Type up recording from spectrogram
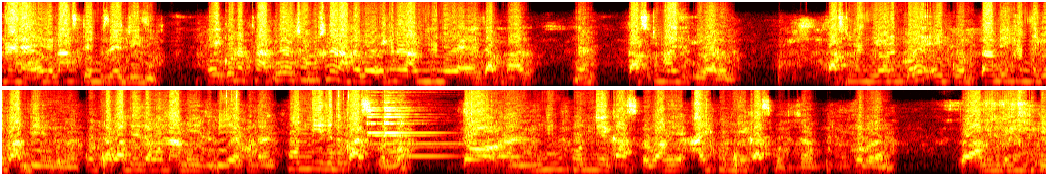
হ্যাঁ হ্যাঁ এই লাস্ট টাইম যে ডিজিট এই কোডটা থাকলে সমস্যা না থাকলে এখানে আমি এখানে আপনার কাস্টমাইজ ইউআরএল কাস্টমাইজ ইউআরএল করে এই কোডটা আমি এখান থেকে বাদ দিয়ে দেবো। কোডটা বাদ দিয়ে যেমন আমি যদি এখন ফোন নিয়ে যেহেতু কাজ করব তো ফোন নিয়ে কাজ করব। আমি আইফোন নিয়ে কাজ করতে চাই আমি তো আমি যদি এখান থেকে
